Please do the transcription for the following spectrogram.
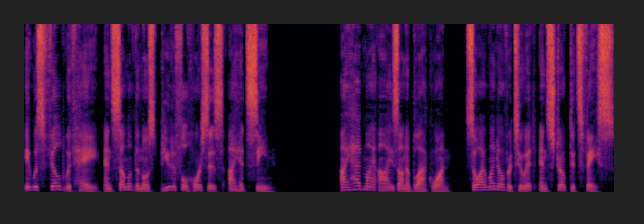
It was filled with hay and some of the most beautiful horses I had seen. I had my eyes on a black one, so I went over to it and stroked its face.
